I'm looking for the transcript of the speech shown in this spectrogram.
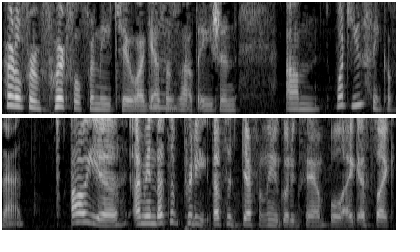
hurtful for, hurtful for me too, I guess, as Mhm. South Asian. Um, what do you think of that? Oh yeah, I mean that's a pretty, that's a definitely a good example. I guess like,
